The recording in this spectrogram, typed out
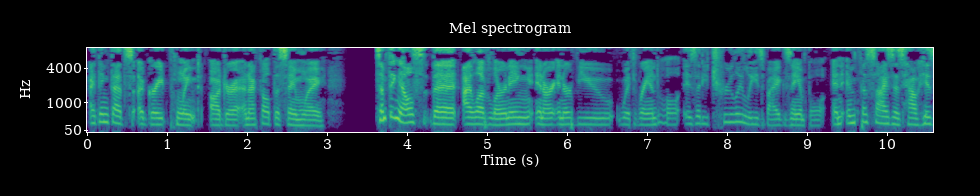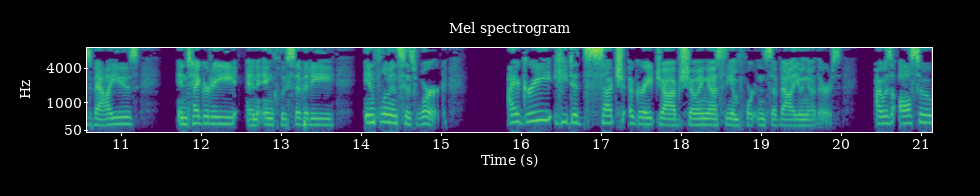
I think that's a great point, Audra, and I felt the same way. Something else that I love learning in our interview with Randall is that he truly leads by example and emphasizes how his values integrity and inclusivity influence his work. I agree he did such a great job showing us the importance of valuing others. I was also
